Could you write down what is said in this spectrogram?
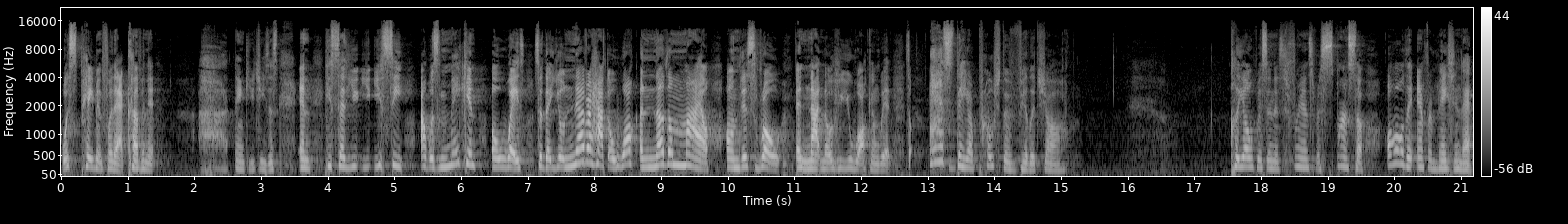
was payment for that covenant. Ah, thank you, Jesus. And he said, you, you, you, see, I was making a way so that you'll never have to walk another mile on this road and not know who you're walking with. So as they approached the village, y'all, Cleopas and his friends respond to all the information that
